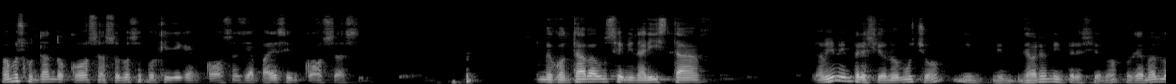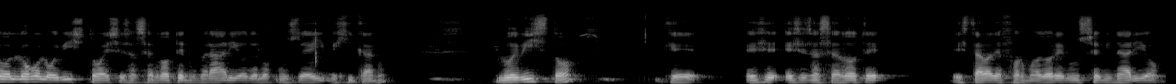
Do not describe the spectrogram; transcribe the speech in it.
vamos juntando cosas o no sé por qué llegan cosas y aparecen cosas. Y me contaba un seminarista, a mí me impresionó mucho, de verdad me impresionó, porque además luego lo he visto a ese sacerdote numerario del Opus Dei mexicano, lo he visto que ese, ese sacerdote estaba de formador en un seminario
